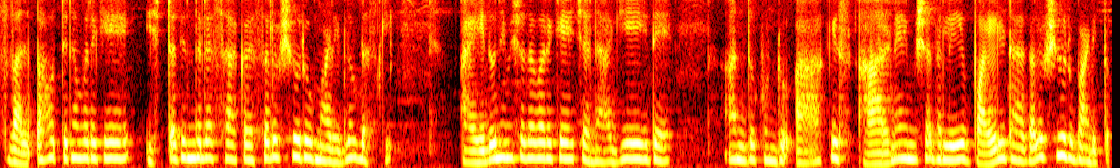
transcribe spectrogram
ಸ್ವಲ್ಪ ಹೊತ್ತಿನವರೆಗೆ ಇಷ್ಟದಿಂದಲೇ ಸಹಕರಿಸಲು ಶುರು ಮಾಡಿದ್ಲು ಡಸ್ಕಿ. ಐದು ನಿಮಿಷದವರೆಗೆ ಚೆನ್ನಾಗಿಯೇ ಇದೆ ಅಂದುಕೊಂಡು ಆ ಕಿಸ್ ಆರನೇ ನಿಮಿಷದಲ್ಲಿ ವೈಲ್ಡ್ ಆಗಲು ಶುರು ಮಾಡಿತು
